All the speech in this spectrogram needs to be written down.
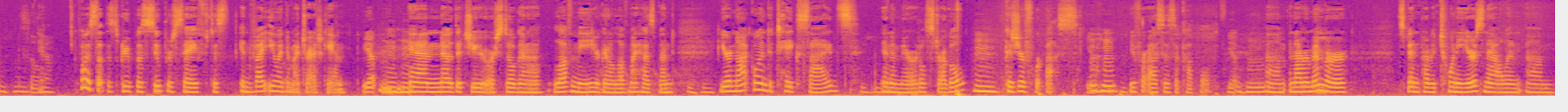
Mm-hmm. So, Yeah. I've always thought this group was super safe to invite you into my trash can yep, mm-hmm. and know that you are still going to love me. You're going to love my husband. Mm-hmm. You're not going to take sides in a marital struggle mm. because you're for us. You're for us as a couple. yep. Um, and I remember it's been probably 20 years now when um,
